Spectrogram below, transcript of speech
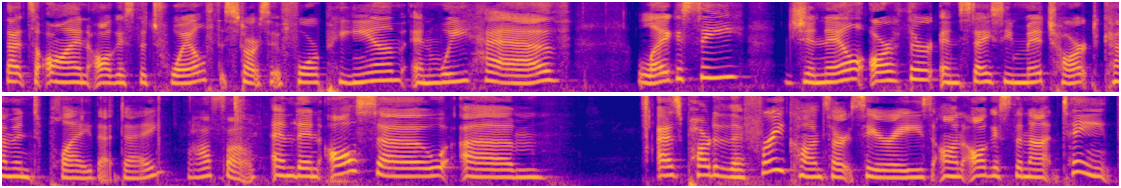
That's on August the 12th. It starts at 4 p.m. And we have Legacy, Janelle Arthur, and Stacy Mitchhart come into play that day. Awesome. And then also, um, as part of the free concert series on August the 19th,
